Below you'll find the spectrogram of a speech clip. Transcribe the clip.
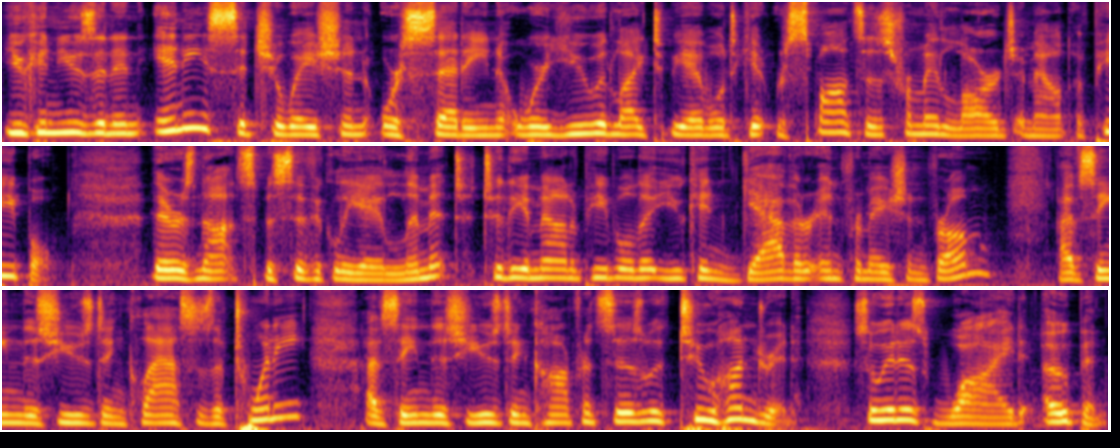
You can use it in any situation or setting where you would like to be able to get responses from a large amount of people. There is not specifically a limit to the amount of people that you can gather information from. I've seen this used used in classes of 20. I've seen this used in conferences with 200. So it is wide open.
